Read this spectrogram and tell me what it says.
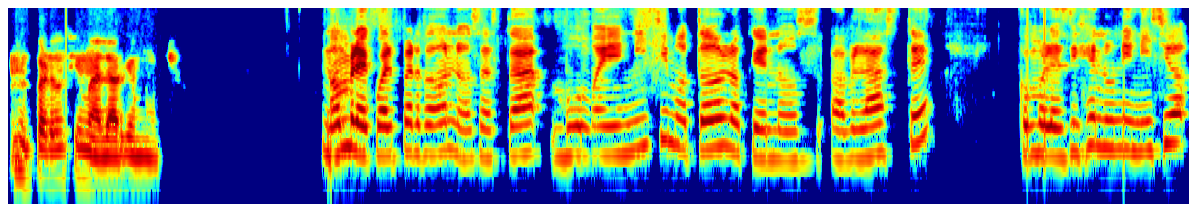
Perdón si me alargue mucho. No, hombre, ¿cuál perdón? O sea, está buenísimo todo lo que nos hablaste. Como les dije en un inicio,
